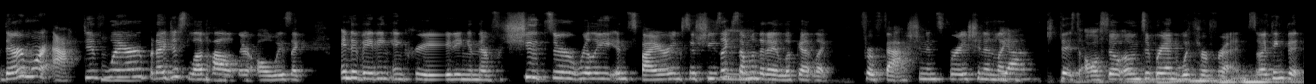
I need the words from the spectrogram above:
They're more active Mhm. wear, but I just love how they're always like innovating and creating, and their shoots are really inspiring. So she's like Mhm. someone that I look at like for fashion inspiration and like Yeah. that also owns a brand with her friend. So I think that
